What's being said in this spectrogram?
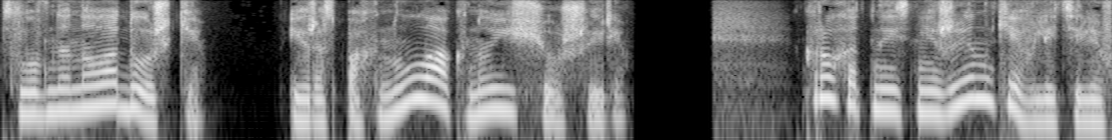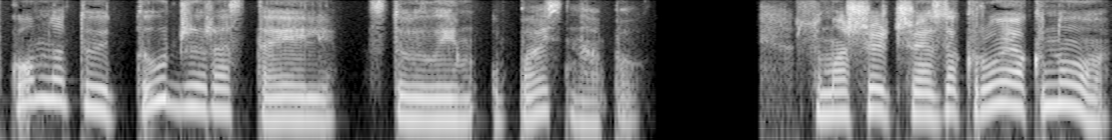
словно на ладошке!» И распахнула окно еще шире. Крохотные снежинки влетели в комнату и тут же растаяли, стоило им упасть на пол. «Сумасшедшая, закрой окно!»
